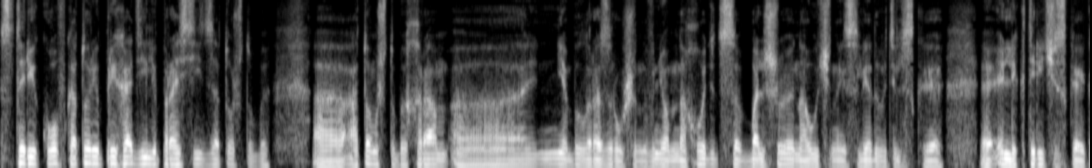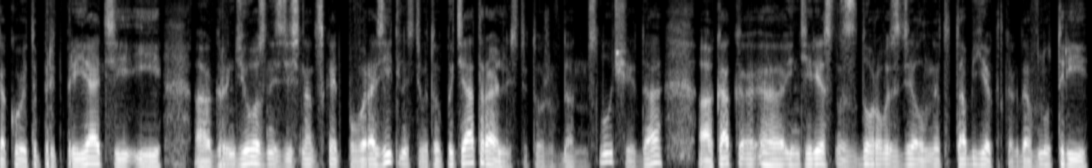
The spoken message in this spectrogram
стариков, которые приходили просить за то, чтобы, а, о том, чтобы храм а, не был разрушен. В нем находится большое научно-исследовательское э, электрическое какое-то предприятие, и а, грандиозно здесь, надо сказать, по выразительности, вот по театральности тоже в данном случае, да, как э, интересно, здорово сделано сделан этот объект, когда внутри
